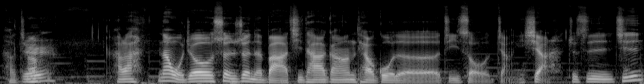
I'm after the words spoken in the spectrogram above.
好的，好了，那我就顺顺的把其他刚刚跳过的几首讲一下啦。就是其实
